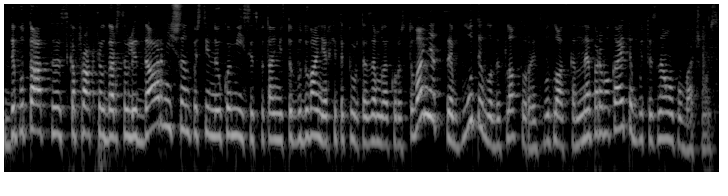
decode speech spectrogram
Депутатська фракція Удар Солідарність, член постійної комісії з питань містобудування, архітектури та землекористування. Це буде Владислав Турець. Будь ласка, не перемикайте, будьте з нами. Побачимось.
